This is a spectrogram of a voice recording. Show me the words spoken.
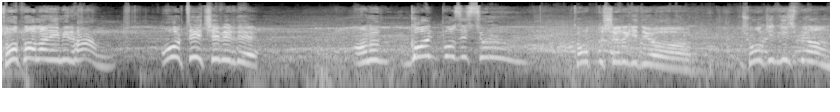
Topu alan Emirhan. Ortaya çevirdi. Anıl gol pozisyonu. Top dışarı gidiyor. Çok ilginç bir an.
